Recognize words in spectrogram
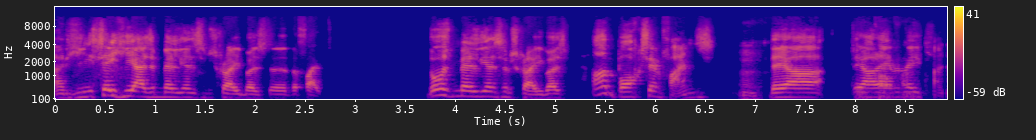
and he say he has a million subscribers to the fight, those million subscribers aren't boxing fans. Mm. They are they Jake are Paul MMA fans. fans.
